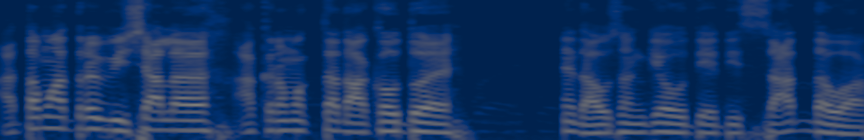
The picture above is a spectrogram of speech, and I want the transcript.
आता मात्र विशाल आक्रमकता दाखवतोय. धावसंख्या होती ती सात धावा.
